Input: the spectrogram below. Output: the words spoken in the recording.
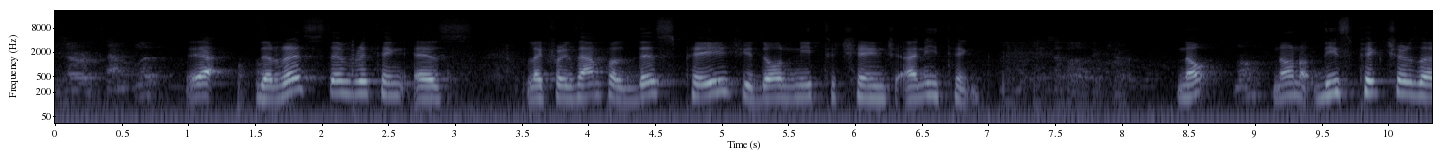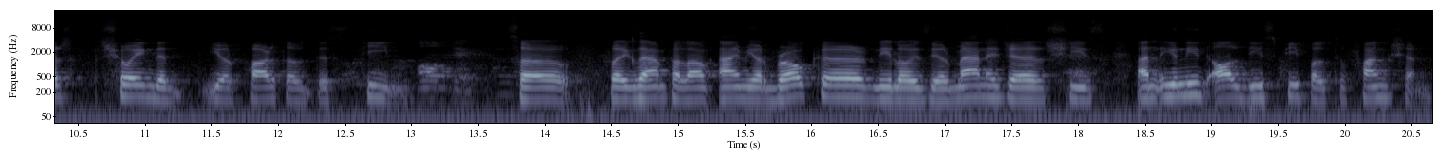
Is there a template? Yeah, the rest, everything is like, for example, this page, you don't need to change anything. Except for the picture. No, No? no, no. These pictures are showing that you're part of this team. Okay. So, for example, I'm, I'm your broker, Nilo is your manager, she's, and you need all these people to function.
